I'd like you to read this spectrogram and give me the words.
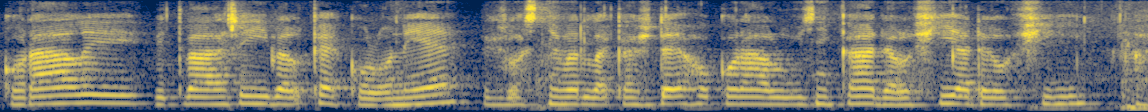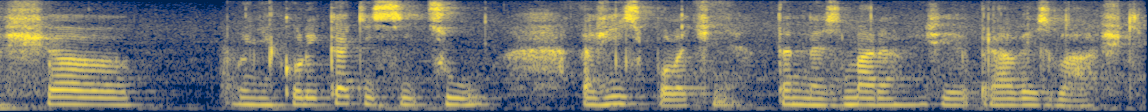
korály vytvářejí velké kolonie, takže vlastně vedle každého korálu vzniká další a další, až o eh, několika tisíců a žijí společně. Ten nezmar žije právě zvlášť.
